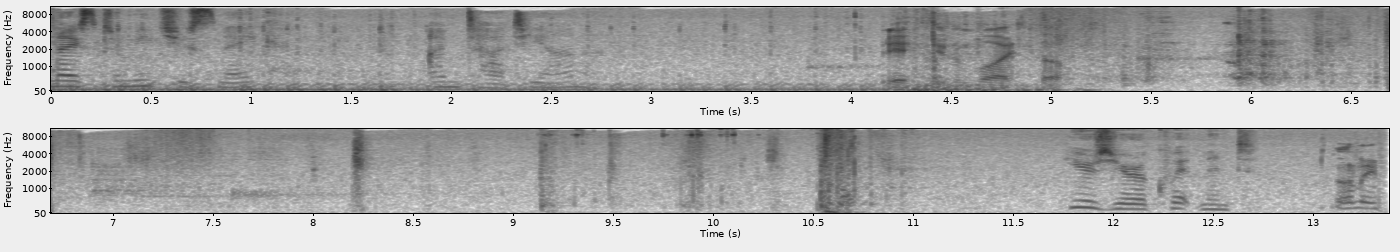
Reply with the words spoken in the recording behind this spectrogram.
Nice to meet you, Snake. I'm Tatiana. Ehtinyt vaihtaa. Here's your equipment. Noniin.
